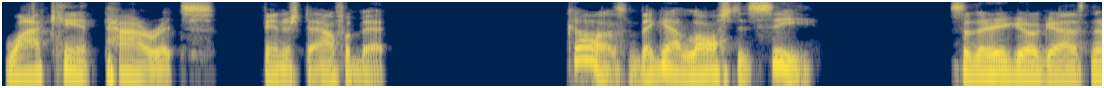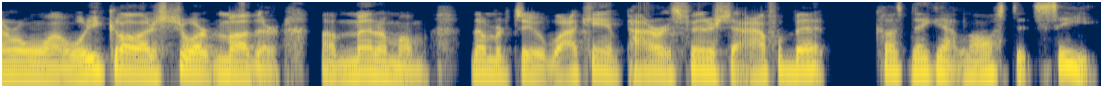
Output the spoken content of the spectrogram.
why can't pirates finish the alphabet? Because they got lost at sea. So there you go, guys. Number one, what do you call a short mother? A minimum. Number two, why can't pirates finish the alphabet? Because they got lost at sea.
